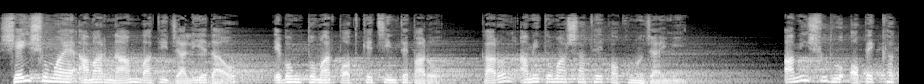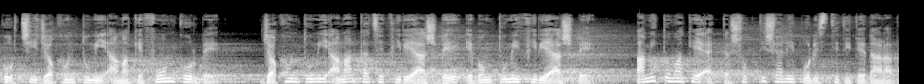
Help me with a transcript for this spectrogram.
সেই সময়ে আমার নাম বাতি জ্বালিয়ে দাও, এবং তোমার পথকে চিনতে পারো, কারণ আমি তোমার সাথে কখনো যাইনি। আমি শুধু অপেক্ষা করছি যখন তুমি আমাকে ফোন করবে, যখন তুমি আমার কাছে ফিরে আসবে এবং তুমি ফিরে আসবে, আমি তোমাকে একটা শক্তিশালী পরিস্থিতিতে দাঁড়াব।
